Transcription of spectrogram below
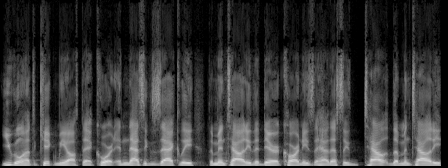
You're gonna have to kick me off that court, and that's exactly the mentality that Derek Carr needs to have. That's the the mentality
